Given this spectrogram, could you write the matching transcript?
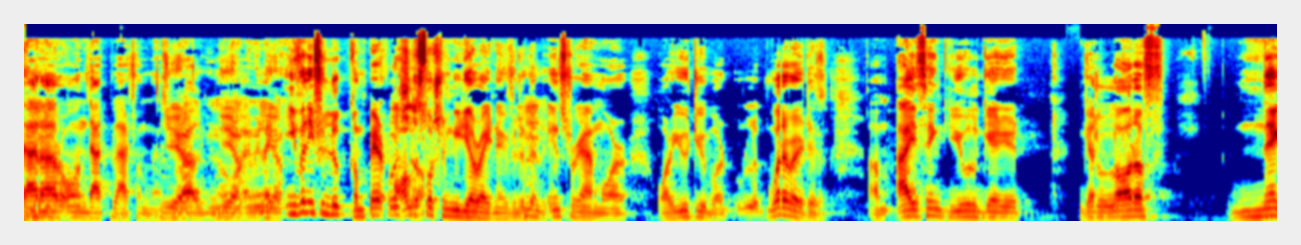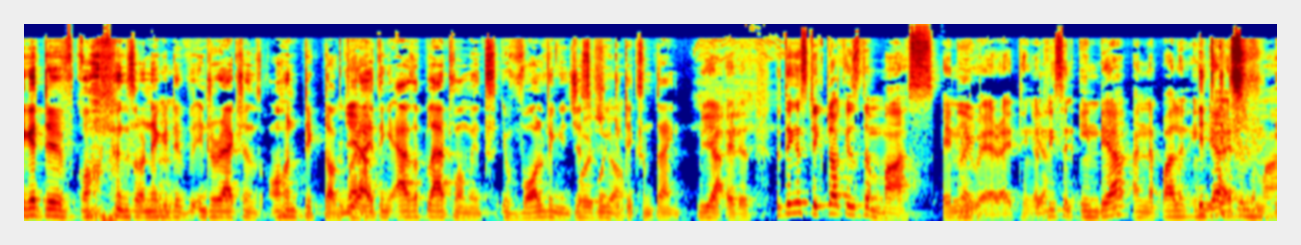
that are on that platform as Mm. Yeah, well you know yeah, i mean like yeah. even if you look compare all the sure. Mm. social media right now if you look at instagram or or youtube or look, whatever it is um, i think you will get get a lot of negative comments or negative interactions on TikTok. But Yeah. I think as a platform, it's evolving. It's just For going sure. to take some time. Yeah, it is. The thing is, TikTok is the mass anywhere. I think, at least in India and Nepal and India, it it's, the mass.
